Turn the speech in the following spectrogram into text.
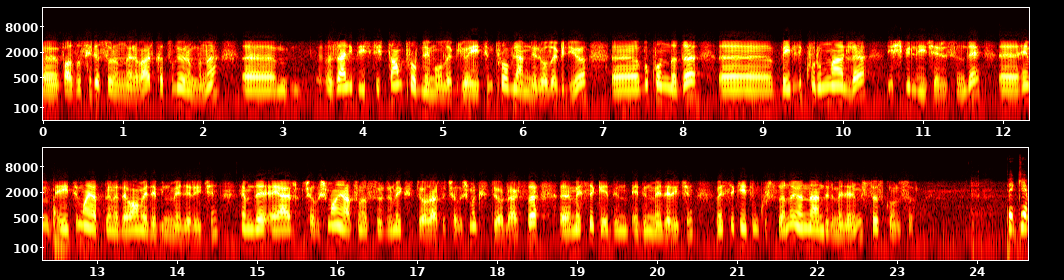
e, fazlasıyla sorunları var. Katılıyorum buna. E, özellikle istihdam problemi olabiliyor, eğitim problemleri olabiliyor. E, bu konuda da e, belli kurumlarla işbirliği içerisinde e, hem eğitim hayatlarına devam edebilmeleri için hem de eğer çalışma hayatını sürdürmek istiyorlarsa, çalışmak istiyorlarsa e, meslek edin, edinmeleri için meslek eğitim kurslarına yönlendirmelerimiz söz konusu. Peki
